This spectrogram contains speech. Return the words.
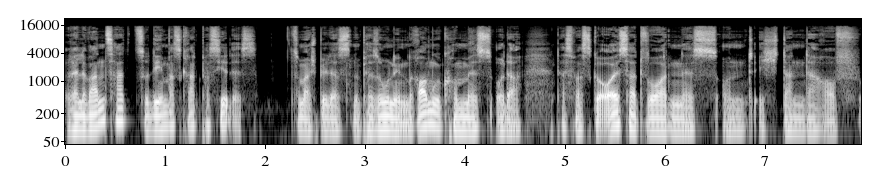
Relevanz hat zu dem, was gerade passiert ist. Zum Beispiel, dass eine Person in den Raum gekommen ist oder dass was geäußert worden ist und ich dann darauf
